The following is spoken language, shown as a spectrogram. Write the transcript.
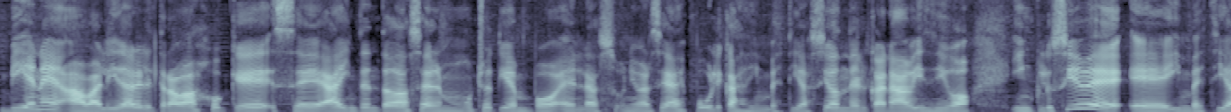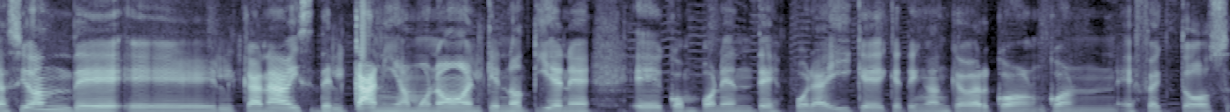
viene a validar el trabajo que se ha intentado hacer mucho tiempo en las universidades públicas de investigación del cannabis, digo, inclusive eh, investigación del cannabis, del cáñamo, ¿no? El que no tiene componentes por ahí que, que, tengan que ver con, con efectos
